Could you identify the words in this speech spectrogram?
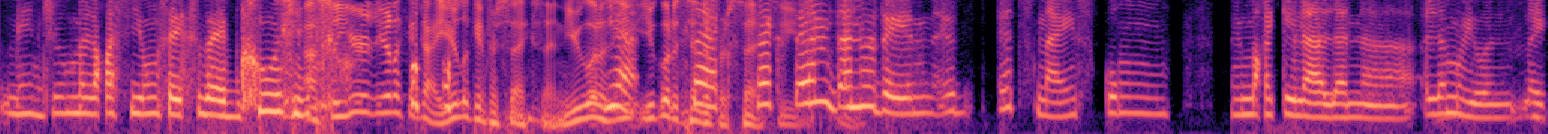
medyo malakas yung sex drive ko. eh. Ah, so you're you're like a guy. You're looking for sex then. You go to Yeah, you, you go to Tinder for sex. Sex You- and ano rin, it, it's nice kung may makikilala na, alam mo yun, like,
